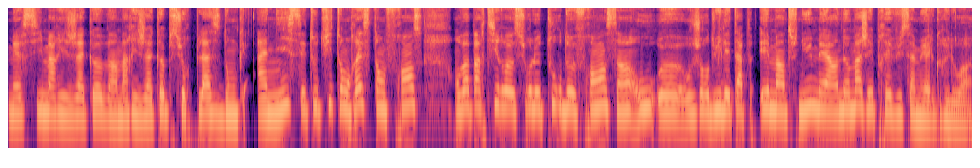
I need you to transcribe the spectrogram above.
Merci Marie Jacob. hein. Marie Jacob sur place donc à Nice. Et tout de suite, on reste en France. On va partir euh, sur le Tour de France hein, où euh, aujourd'hui l'étape est maintenue, mais un hommage est prévu, Samuel Grulois.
